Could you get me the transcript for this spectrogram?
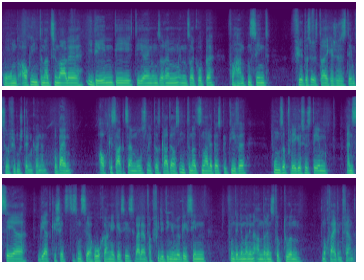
und auch internationale Ideen, die, die ja in, unserem, in unserer Gruppe vorhanden sind, für das österreichische System zur Verfügung stellen können. Wobei auch gesagt sein muss, nicht, dass gerade aus internationaler Perspektive unser Pflegesystem ein sehr wertgeschätztes und sehr hochrangiges ist, weil einfach viele Dinge möglich sind, von denen man in anderen Strukturen noch weit entfernt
